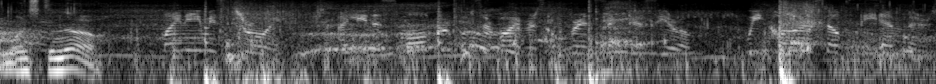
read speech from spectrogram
Who wants to know? My name is Troy. I lead a small group of survivors over in Sector Zero. We call ourselves the Embers.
